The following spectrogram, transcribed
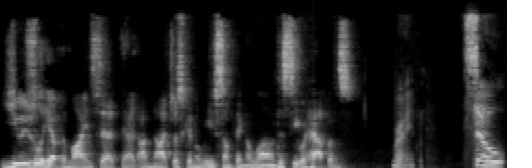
usually have the mindset that I'm not just going to leave something alone to see what happens. Right. So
